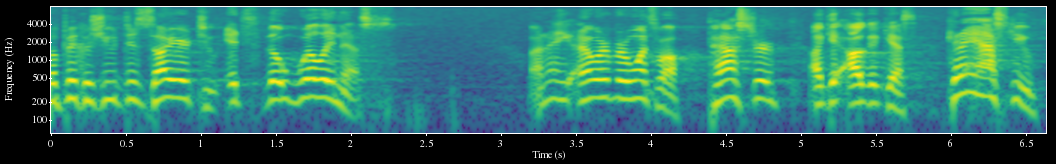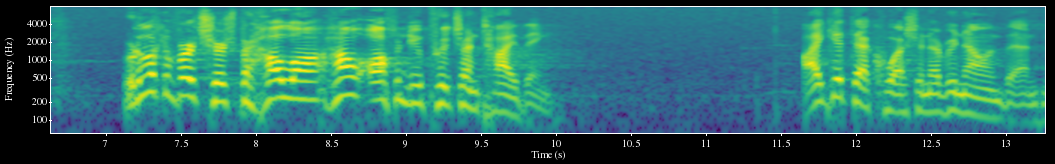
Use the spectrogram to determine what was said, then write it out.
but because you desire to. It's the willingness. I know every once in a while, Pastor, I'll get, I'll get guess. Can I ask you, we're looking for a church, but how long, how often do you preach on tithing? I get that question every now and then.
